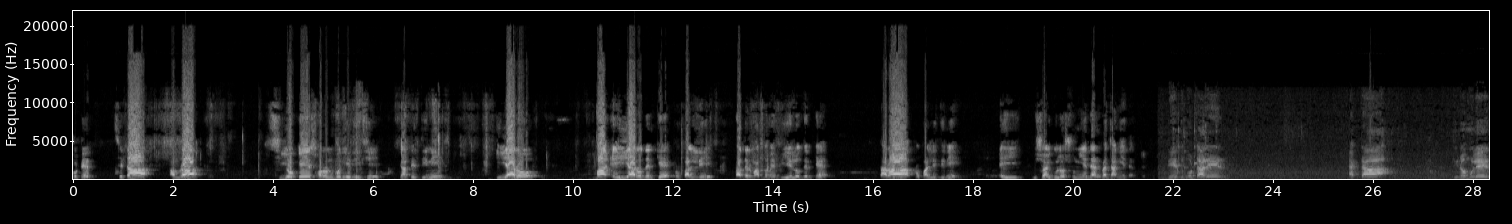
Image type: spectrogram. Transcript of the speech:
কোর্টের, সেটা আমরা সিও কে স্মরণ করিয়ে দিয়েছি যাতে তিনি ইআরও বা এই আরোদেরকে প্রপারলি তাদের মাধ্যমে বিএলওদেরকে তারা প্রপারলি তিনি এই বিষয়গুলো শুনিয়ে দেন বা জানিয়ে দেন। ডেথ ভোটারের একটা তৃণমূলের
